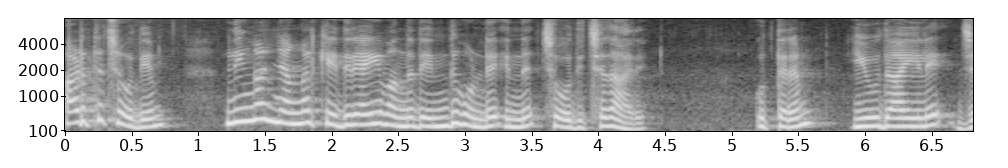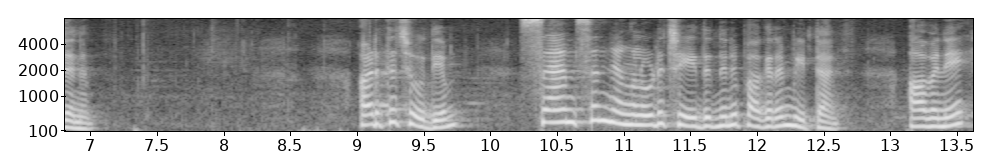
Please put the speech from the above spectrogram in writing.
അടുത്ത ചോദ്യം നിങ്ങൾ ഞങ്ങൾക്കെതിരായി വന്നത് എന്തുകൊണ്ട് എന്ന് ചോദിച്ചതാര്? ഉത്തരം യൂതായിലെ ജനം. അടുത്ത ചോദ്യം സാംസൺ ഞങ്ങളോട് ചെയ്തതിനു പകരം വീട്ടാൻ. അവനെ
